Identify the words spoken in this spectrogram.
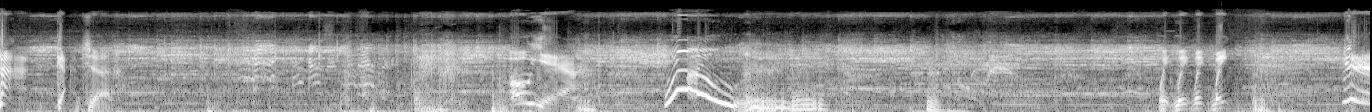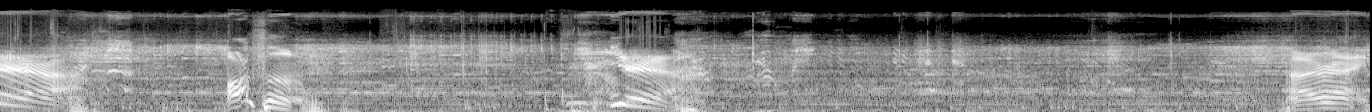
Ha! Gotcha. Oh yeah! Woo! Wait, wait, wait, wait. Yeah! Awesome! Yeah! Alright.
